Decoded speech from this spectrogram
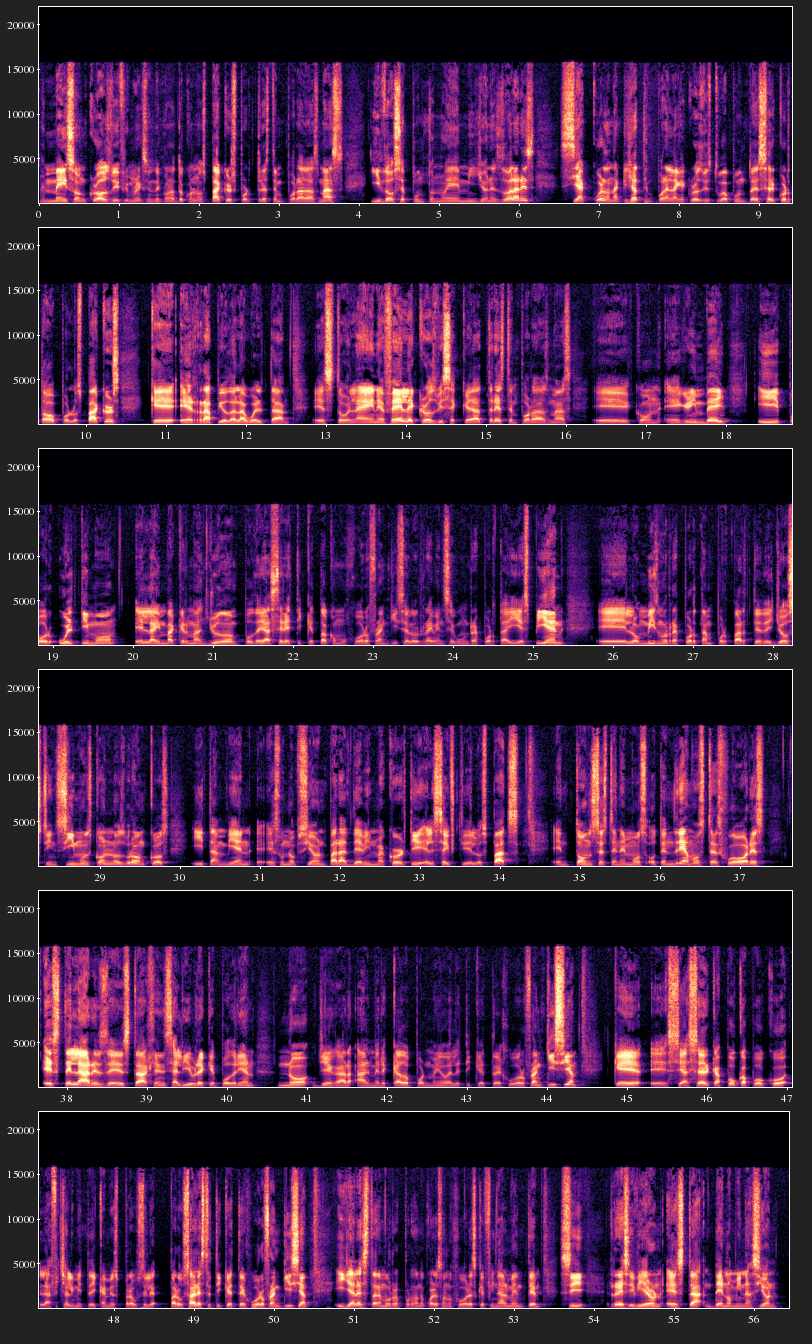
Mason Crosby firmó una extensión de contrato con los Packers por tres temporadas más y 12.9 millones de dólares. ¿Se acuerdan aquella temporada en la que Crosby estuvo a punto de ser cortado por los Packers? Que eh, rápido da la vuelta esto en la NFL. Crosby se queda tres temporadas más eh, con Green Bay y por último, el linebacker más Judon podría ser etiquetado como jugador franquicia de los Ravens según reporta ESPN. Eh, lo mismo reportan por parte de Justin Simmons con los Broncos y también es una opción para Devin McCurdy, el safety de los Pats. Entonces tenemos o tendríamos tres jugadores estelares de esta agencia libre que podrían no llegar al mercado por medio de la etiqueta de jugador franquicia que eh, se acerca poco a poco la fecha límite de cambios para, para usar este etiquete de jugador franquicia y ya les estaremos reportando cuáles son los jugadores que finalmente sí recibieron esta denominación.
